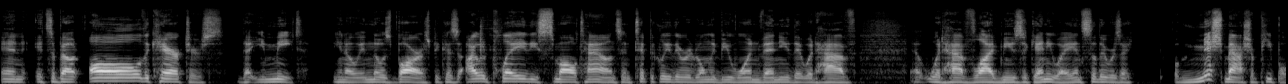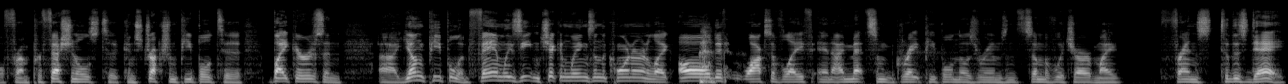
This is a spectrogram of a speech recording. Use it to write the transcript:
And it's about all the characters that you meet, you know, in those bars. Because I would play these small towns, and typically there would only be one venue that would have would have live music anyway. And so there was a, a mishmash of people, from professionals to construction people to bikers and uh, young people and families eating chicken wings in the corner, and like all different walks of life. And I met some great people in those rooms, and some of which are my friends to this day.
